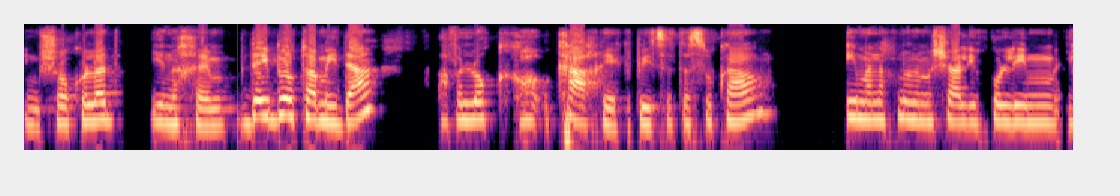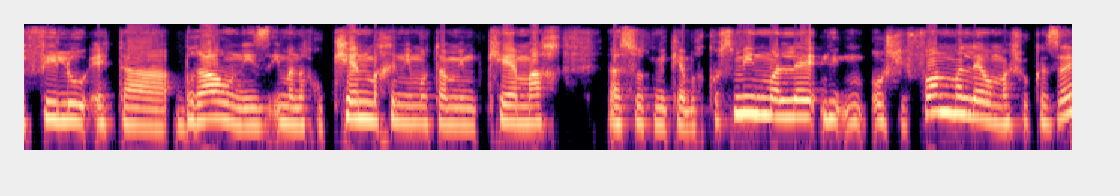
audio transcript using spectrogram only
עם שוקולד ינחם. די באותה מידה אבל לא כך יקפיץ את הסוכר אם אנחנו למשל יכולים אפילו את הבראוניז אם אנחנו כן מכינים אותם עם קמח לעשות מקמח קוסמין מלא או שיפון מלא או משהו כזה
